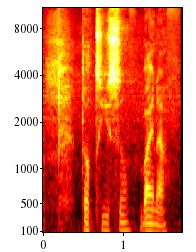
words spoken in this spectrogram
Talk to you soon. Bye now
